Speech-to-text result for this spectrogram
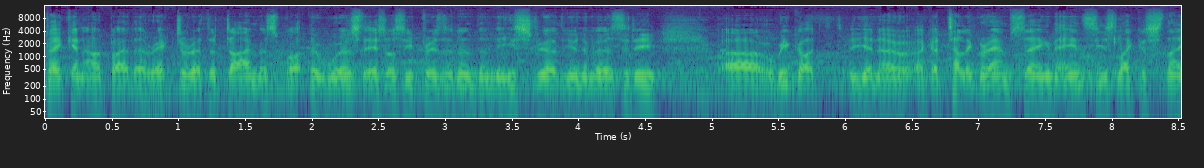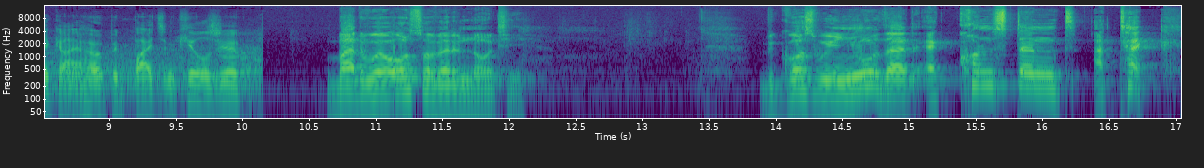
taken out by the rector at the time as the worst SRC president in the history of the university. Uh, we got, you know, I got telegrams saying the ANC is like a snake. I hope it bites and kills you. But we're also very naughty because we knew that a constant attack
